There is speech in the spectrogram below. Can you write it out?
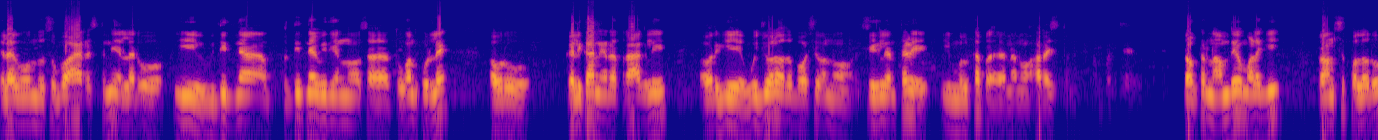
ಎಲ್ಲರಿಗೂ ಒಂದು ಶುಭ ಹಾರೈಸ್ತೀನಿ. ಎಲ್ಲರೂ ಈ ವಿಧಿಜ್ಞಾ ಪ್ರತಿಜ್ಞಾ ವಿಧಿಯನ್ನು ಸಹ ತಗೊಂಡ್ ಕೂಡಲೇ ಅವರು ಕಲಿಕಾ ನಿರತರಾಗಲಿ ಅವರಿಗೆ ಉಜ್ವಲವಾದ ಭವಿಷ್ಯವನ್ನು ಸಿಗಲಿ ಅಂತೇಳಿ ಈ ಮೂಲಕ ನಾನು ಹಾರೈಸುತ್ತೇನೆ. ಡಾಕ್ಟರ್ ನಾಮದೇವ್ ಮಳಗಿ, ಪ್ರಾಂಶುಪಾಲರು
